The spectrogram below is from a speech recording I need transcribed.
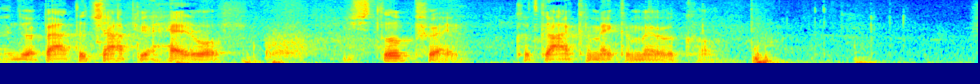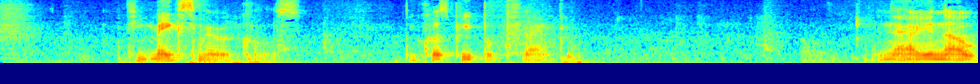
and you're about to chop your head off, you still pray because God can make a miracle. He makes miracles because people pray. Now you know.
